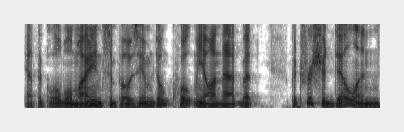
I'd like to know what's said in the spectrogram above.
at the Global Mining Symposium. Don't quote me on that, but Patricia Dillon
